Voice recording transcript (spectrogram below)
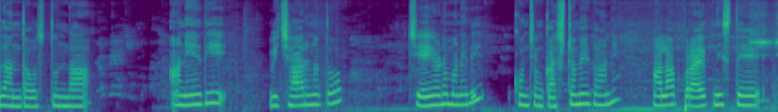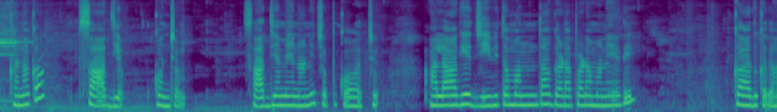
అది అంత వస్తుందా? అనేది విచారణతో చేయడం అనేది కొంచెం కష్టమే కానీ అలా ప్రయత్నిస్తే కనుక సాధ్యం. కొంచెం సాధ్యమేనని చెప్పుకోవచ్చు. అలాగే జీవితం అంతా గడపడం అనేది కాదు కదా.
